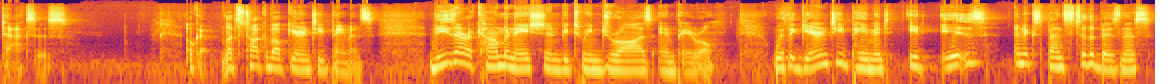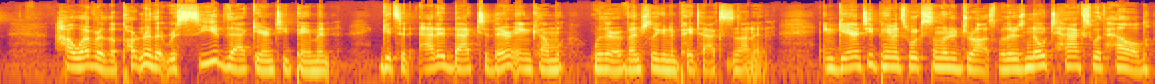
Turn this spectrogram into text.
taxes. Okay, let's talk about guaranteed payments. These are a combination between draws and payroll. With a guaranteed payment, it is an expense to the business However, the partner that received that guaranteed payment gets it added back to their income where they're eventually going to pay taxes on it. And guaranteed payments work similar to draws, where there's no tax withheld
